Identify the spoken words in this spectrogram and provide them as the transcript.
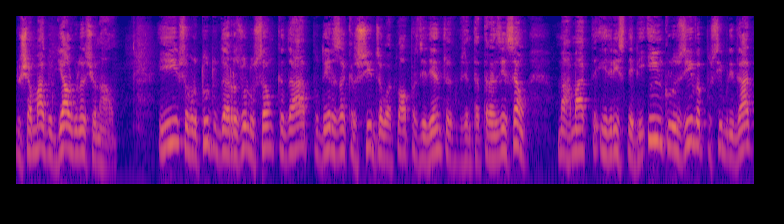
do chamado diálogo nacional e, sobretudo, da resolução que dá poderes acrescidos ao atual presidente, presidente da transição, Mahamat Idriss Deby, inclusive a possibilidade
